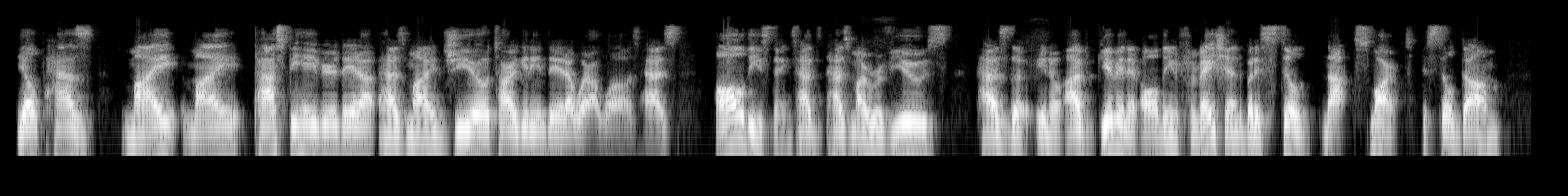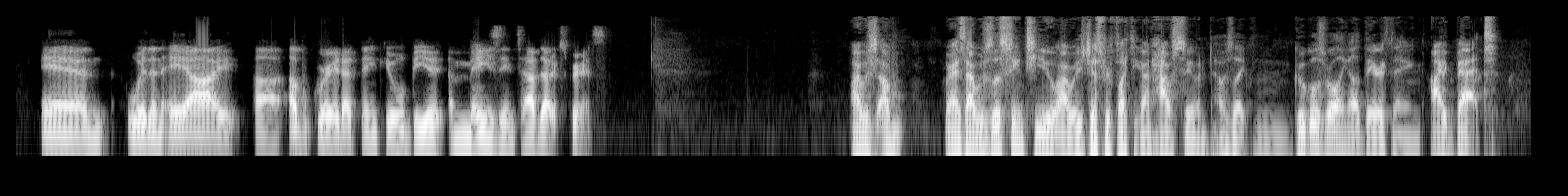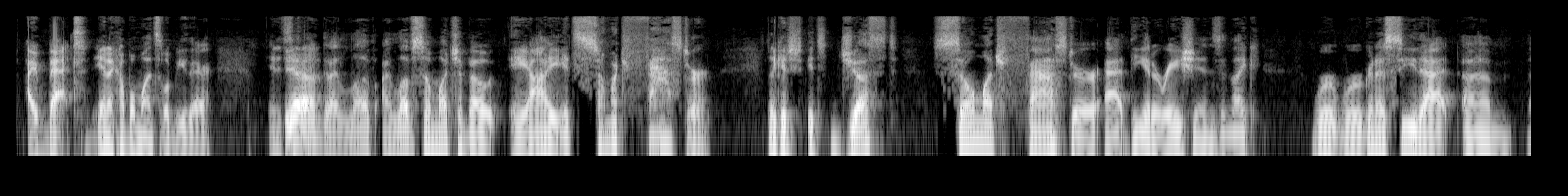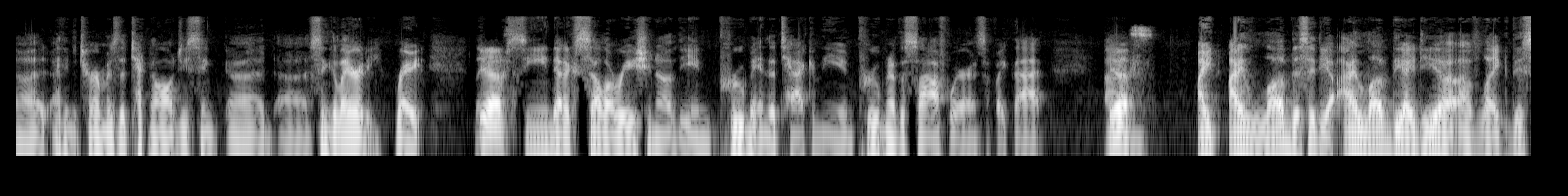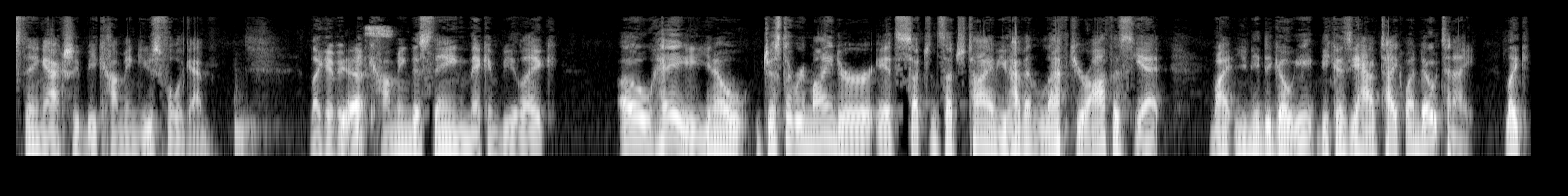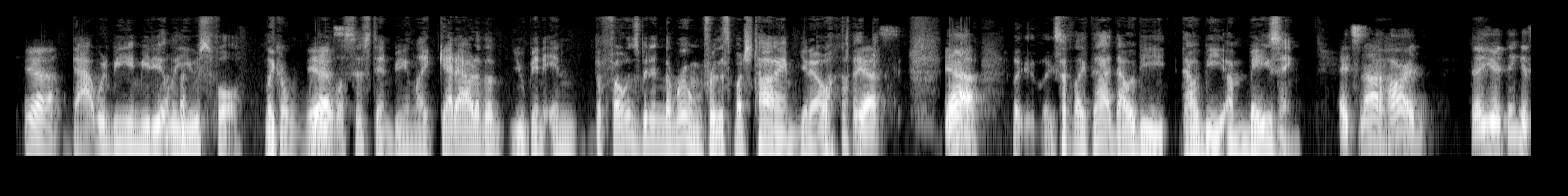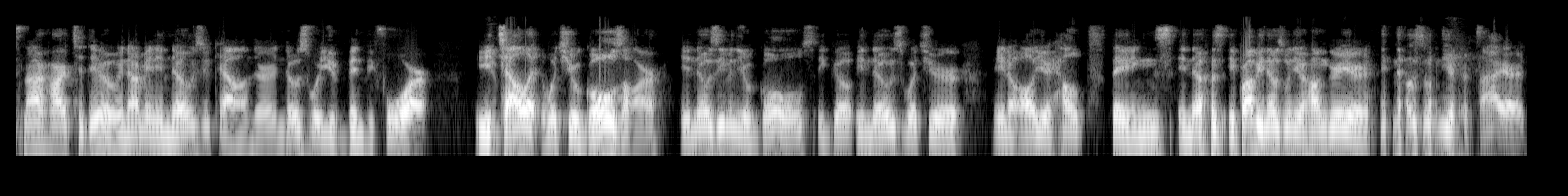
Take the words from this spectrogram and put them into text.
Yelp has my my past behavior data, has my geo targeting data where I was, has all these things, has has my reviews, has the you know I've given it all the information, but it's still not smart. It's still dumb. And with an AI uh, upgrade, I think it will be amazing to have that experience. I was I, as I was listening to you, I was just reflecting on how soon. I was like, hmm, Google's rolling out their thing. I bet, I bet in a couple months it'll be there. And it's yeah. the thing that I love. I love so much about AI. It's so much faster. Like it's it's just so much faster at the iterations, and like we're we're gonna see that. Um, uh, I think the term is the technology sing, uh, uh, singularity, right? Like yeah. we're seeing that acceleration of the improvement in the tech and the improvement of the software and stuff like that. Um, yes. I I love this idea. I love the idea of like this thing actually becoming useful again. Like if it yes. becoming this thing that can be like, oh hey, you know, just a reminder, it's such and such time. You haven't left your office yet. Might you need to go eat because you have taekwondo tonight. Like yeah, that would be immediately useful like a real yes. assistant being like get out of the you've been in the phone's been in the room for this much time you know? Like, yes. yeah. like, like something like that that would be that would be amazing. It's not uh, hard. You think it's not hard to do you know i mean? It knows your calendar it knows where you've been before. You yeah. tell it what your goals are it knows even your goals it go it knows what your you know all your health things. He knows he probably knows when you're hungry or he knows when you're tired.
